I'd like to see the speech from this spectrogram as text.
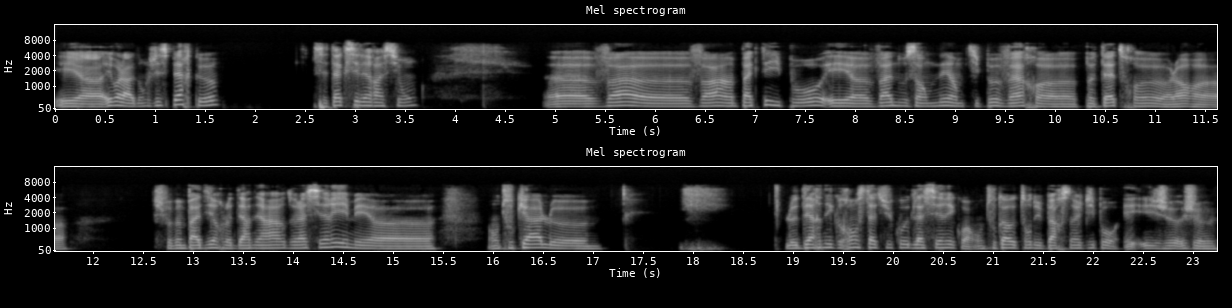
et, et voilà. Donc j'espère que cette accélération euh, va euh, va impacter Hippo et euh, va nous emmener un petit peu vers peut-être alors je peux même pas dire le dernier arc de la série mais en tout cas le le dernier grand statu quo de la série quoi. En tout cas autour du personnage d'Hippo. Et, je je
